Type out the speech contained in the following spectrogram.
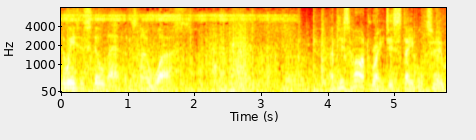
Louise is still there, but it's no worse. And his heart rate is stable too.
